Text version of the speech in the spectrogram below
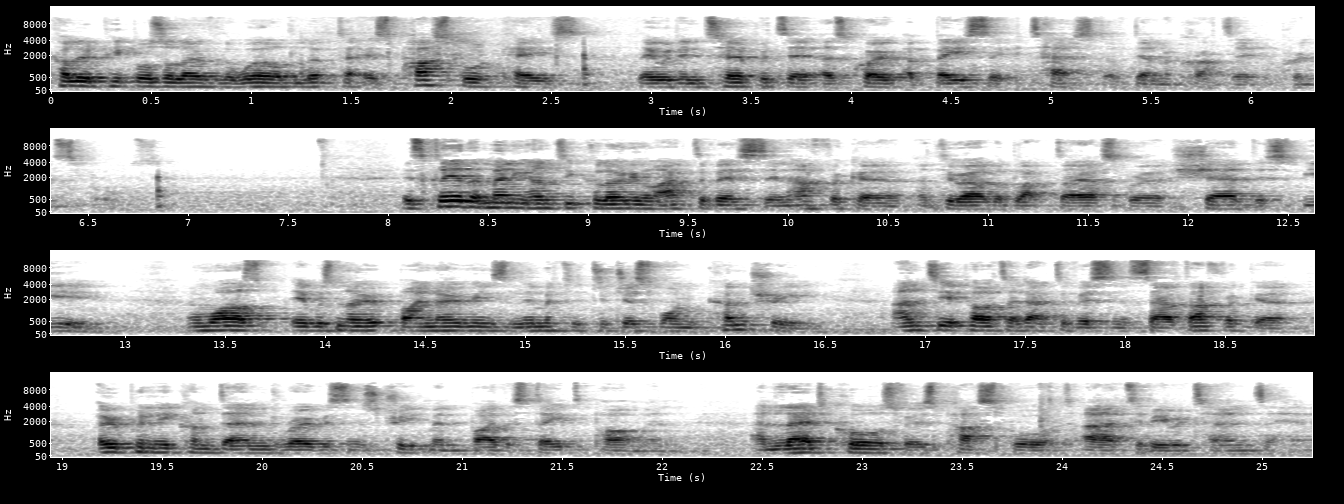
coloured peoples all over the world looked at his passport case, they would interpret it as, quote, a basic test of democratic principles. It's clear that many anti colonial activists in Africa and throughout the black diaspora shared this view, and whilst it was no, by no means limited to just one country, anti apartheid activists in South Africa openly condemned Robeson's treatment by the State Department and led calls for his passport uh, to be returned to him.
